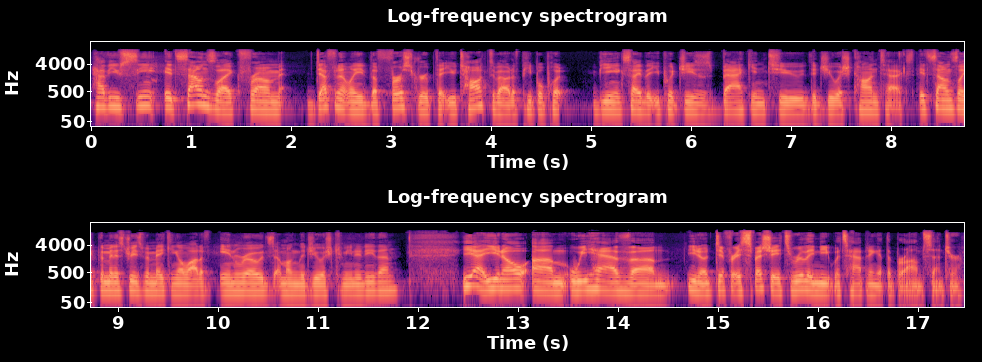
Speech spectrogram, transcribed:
have you seen it sounds like from definitely the first group that you talked about of people put being excited that you put Jesus back into the Jewish context. It sounds like the ministry's been making a lot of inroads among the Jewish community then. Yeah, you know, um, we have, um, you know, different, especially it's really neat what's happening at the Brahm Center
